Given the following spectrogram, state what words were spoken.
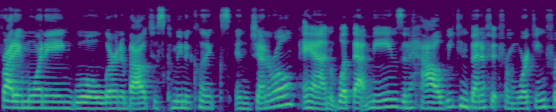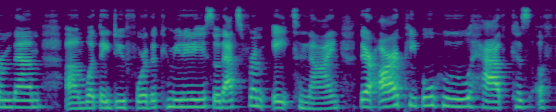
friday morning. We'll learn about just community clinics in general and what that means and how we can benefit from working from them um, what they do for the community. So that's from 8 to 9 there are people who have because of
